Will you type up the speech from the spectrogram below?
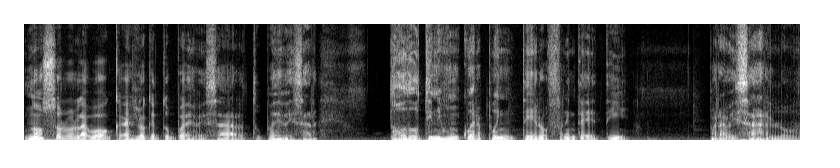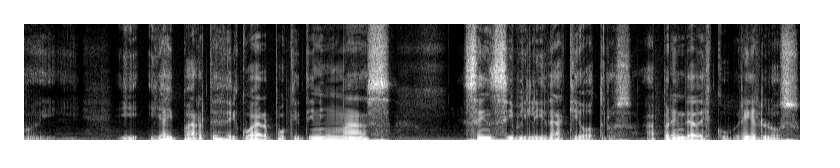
No solo la boca es lo que tú puedes besar, tú puedes besar todo. Tienes un cuerpo entero frente de ti para besarlo. Y, hay partes del cuerpo que tienen más sensibilidad que otros. Aprende a descubrirlos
